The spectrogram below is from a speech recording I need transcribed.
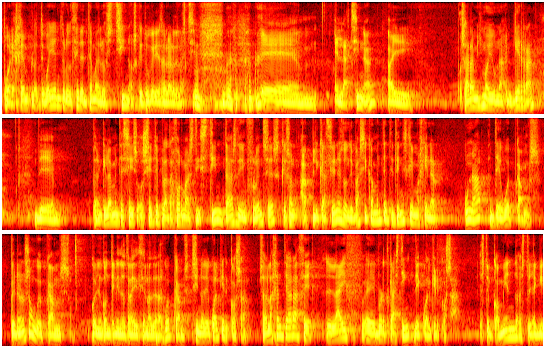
Por ejemplo, te voy a introducir el tema de los chinos, que tú querías hablar de los chinos. Eh, en la China hay. Pues ahora mismo hay una guerra de tranquilamente seis o siete plataformas distintas de influencers que son aplicaciones donde básicamente te tienes que imaginar una app de webcams, pero no son webcams con el contenido tradicional de las webcams, sino de cualquier cosa. O sea, la gente ahora hace live eh, broadcasting de cualquier cosa. estoy comiendo, estoy aquí,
